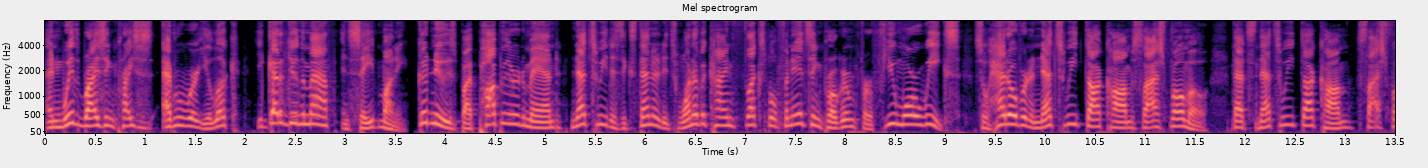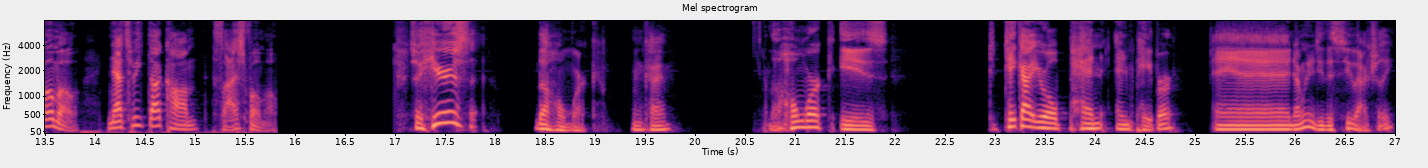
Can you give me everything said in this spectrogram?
And with rising prices everywhere you look, you gotta do the math and save money. Good news by popular demand, NetSuite has extended its one of a kind flexible financing program for a few more weeks. So head over to netsuite.com slash FOMO. That's netsuite.com slash FOMO. netsuite.com slash FOMO. So here's the homework. Okay. The homework is to take out your old pen and paper. And I'm to do this too, actually.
